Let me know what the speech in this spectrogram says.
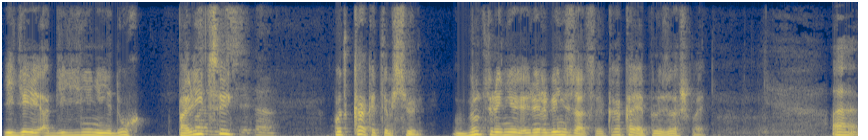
идея объединения двух полиций, Полиция, да Вот как это все? Внутренняя реорганизация какая произошла? Э,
